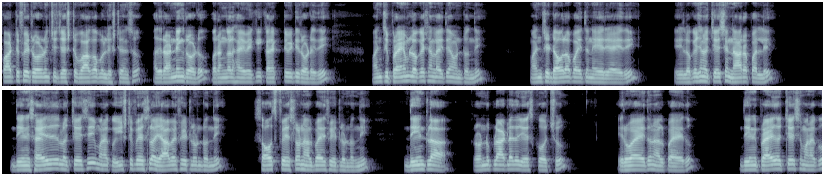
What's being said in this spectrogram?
ఫార్టీ ఫీట్ రోడ్ నుంచి జస్ట్ వాకబుల్ డిస్టెన్స్ అది రన్నింగ్ రోడ్ వరంగల్ హైవేకి కనెక్టివిటీ రోడ్ ఇది. మంచి ప్రైమ్ లొకేషన్లో అయితే ఉంటుంది. మంచి డెవలప్ అవుతున్న ఏరియా ఇది. ఈ లొకేషన్ వచ్చేసి నారపల్లి. దీని సైజులు వచ్చేసి మనకు ఈస్ట్ ఫేస్లో యాభై ఫీట్లు ఉంటుంది. సౌత్ ఫేస్లో నలభై ఐదు ఫీట్లు ఉంటుంది. దీంట్లో రెండు ప్లాట్లు అయితే చేసుకోవచ్చు. ఇరవై ఐదు నలభై ఐదు. దీని ప్రైస్ వచ్చేసి మనకు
